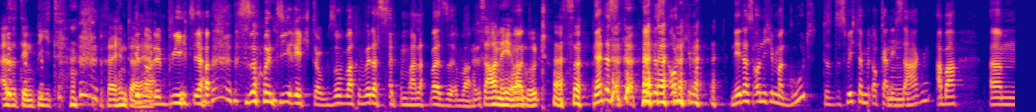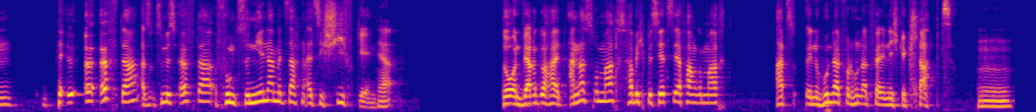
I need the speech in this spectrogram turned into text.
Also den Beat dahinter. Genau, ja. den Beat, ja. So in die Richtung. So machen wir das ja normalerweise immer. Das ist auch nicht immer Und, gut. Also. Nein, das, nein, das ist auch nicht immer. Nee, das ist auch nicht immer gut. Das, das will ich damit auch gar nicht mhm. sagen. Aber ähm, öfter, also zumindest öfter, funktionieren damit Sachen, als sie schief gehen. Ja. So, und während du halt andersrum machst, habe ich bis jetzt die Erfahrung gemacht, hat es in 100 von 100 Fällen nicht geklappt. Mhm.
